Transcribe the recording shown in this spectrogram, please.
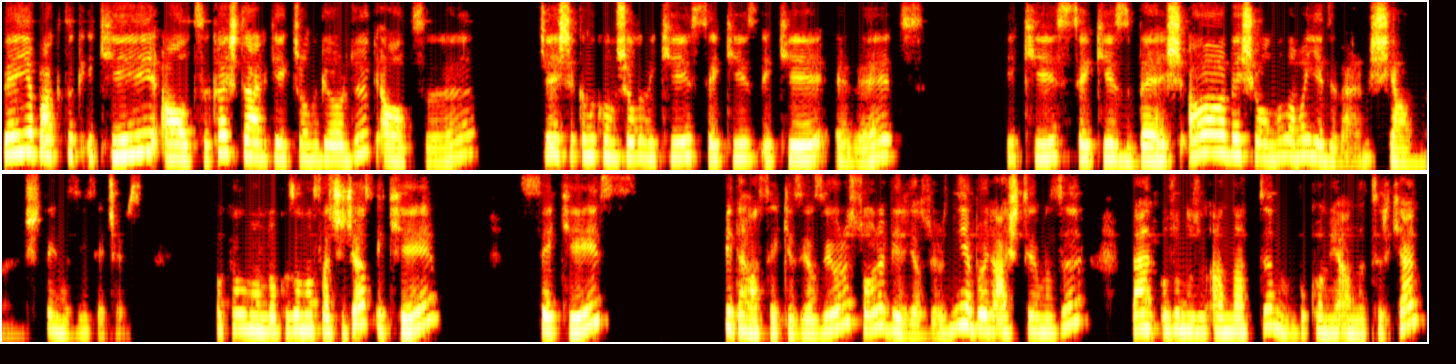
B'ye baktık 2, 6. Kaç değerlik elektronu gördük? 6. C şıkkını konuşalım. 2, 8, 2. Evet. 2, 8, 5. Aa 5 olmalı ama 7 vermiş. Yanlış. Denizli'yi seçeriz. Bakalım 19'a nasıl açacağız? 2, 8, bir daha 8 yazıyoruz. Sonra 1 yazıyoruz. Niye böyle açtığımızı ben uzun uzun anlattım bu konuyu anlatırken.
